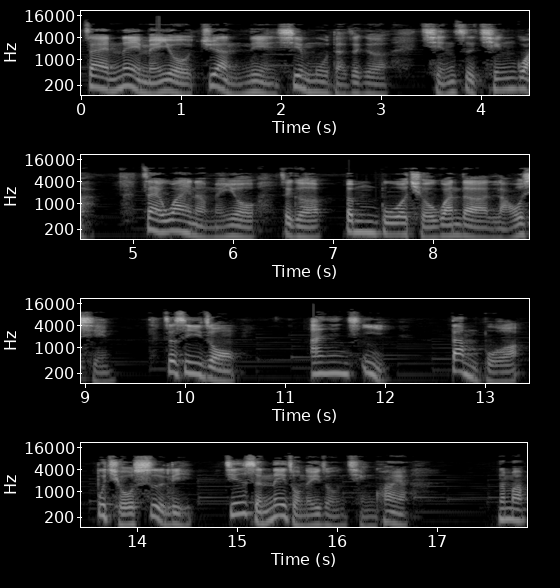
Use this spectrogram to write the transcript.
在内没有眷恋羡慕的这个情志牵挂，在外呢没有这个奔波求官的劳形，这是一种安逸、淡泊、不求势利、精神那种的一种情况呀。那么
